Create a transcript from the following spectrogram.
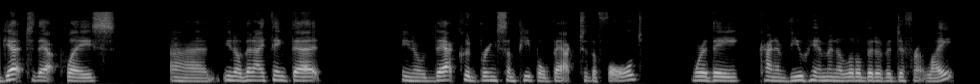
get to that place, uh, you know, then I think that, you know, that could bring some people back to the fold where they kind of view him in a little bit of a different light.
